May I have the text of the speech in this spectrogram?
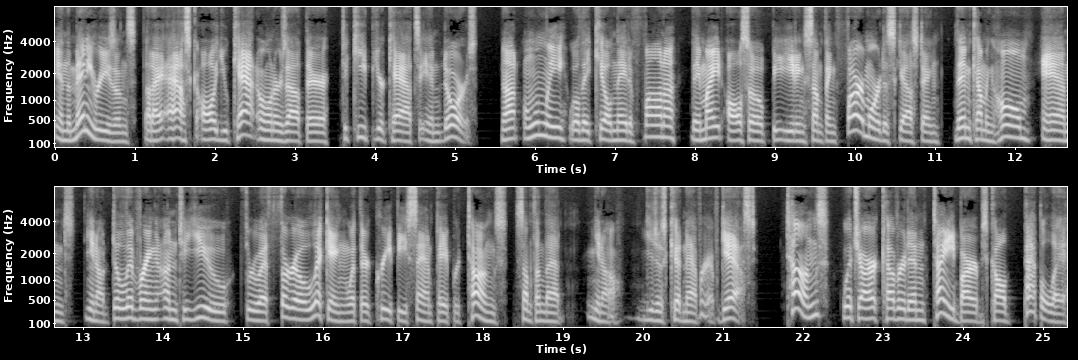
in the many reasons that I ask all you cat owners out there to keep your cats indoors. Not only will they kill native fauna, they might also be eating something far more disgusting, then coming home and, you know, delivering unto you through a thorough licking with their creepy sandpaper tongues, something that, you know, you just could never have guessed. Tongues, which are covered in tiny barbs called papillae.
